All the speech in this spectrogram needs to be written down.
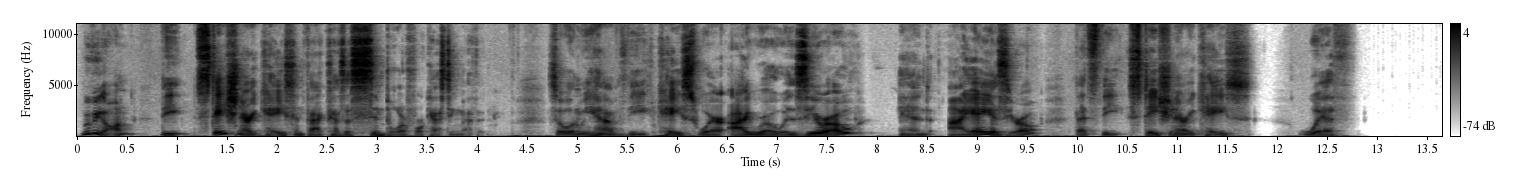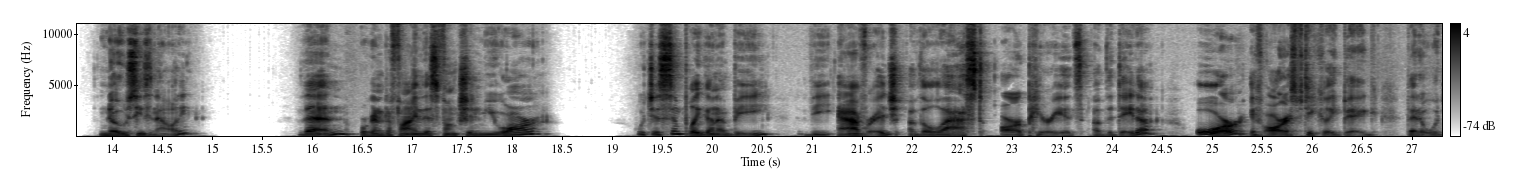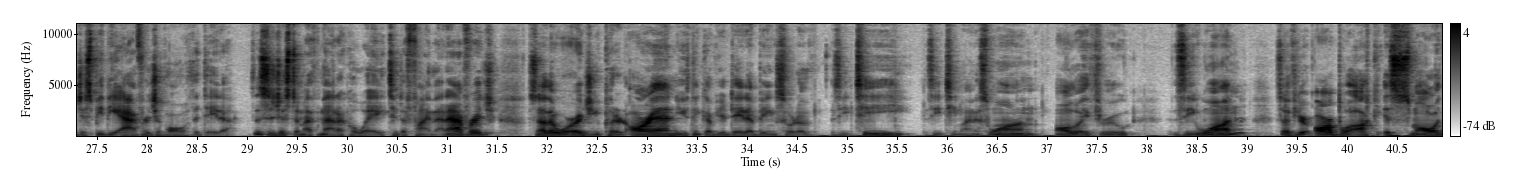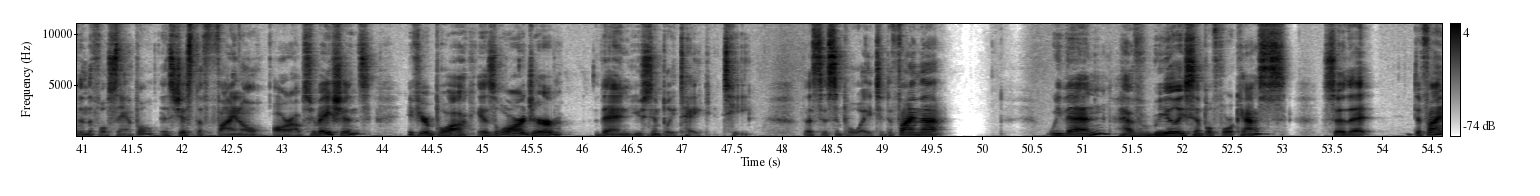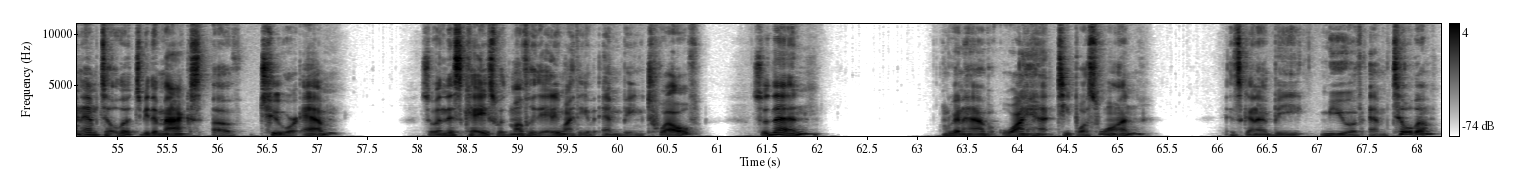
Moving on, the stationary case, in fact, has a simpler forecasting method. So when we have the case where I rho is zero and IA is zero, that's the stationary case with no seasonality. Then we're going to define this function mu r, which is simply going to be the average of the last r periods of the data, or if r is particularly big, that it would just be the average of all of the data. This is just a mathematical way to define that average. So in other words, you put an rn, you think of your data being sort of zt, zt minus 1, all the way through z1. So if your r block is smaller than the full sample, it's just the final r observations. If your block is larger, then you simply take t. That's a simple way to define that. We then have really simple forecasts so that define m tilde to be the max of 2 or m. So in this case, with monthly data, you might think of m being 12. So then we're going to have y hat t plus 1 is going to be mu of m tilde.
